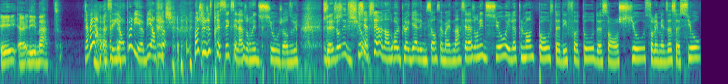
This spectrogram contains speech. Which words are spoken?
et euh, les maths. Ah, c'est- ils ont pas les hobbies. En tout cas, moi, je veux juste préciser que c'est la journée du chiot aujourd'hui. C'est la journée du chiot. Je cherchais un endroit à le plugger à l'émission, c'est maintenant. C'est la journée du chiot et là, tout le monde poste des photos de son chiot sur les médias sociaux.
